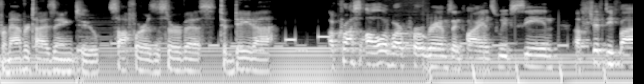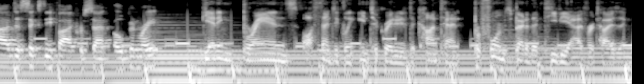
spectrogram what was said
From advertising to software as a service to data. Across all of our programs and clients, we've seen a 55 to 65% open rate. Getting brands authentically integrated into content performs better than TV advertising.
